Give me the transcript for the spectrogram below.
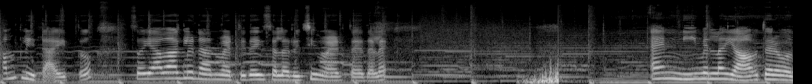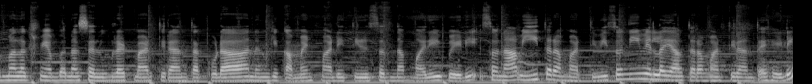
ಕಂಪ್ಲೀಟ್ ಆಯಿತು. ಸೊ ಯಾವಾಗಲೂ ನಾನು ಮಾಡ್ತಿದ್ದೆ ಈ ಸಲ ರುಚಿ ಮಾಡ್ತಾ ಇದ್ದಾಳೆ. ಆ್ಯಂಡ್ ನೀವೆಲ್ಲ ಯಾವ ಥರ ವರಮಹಾಲಕ್ಷ್ಮಿ ಹಬ್ಬನ ಸೆಲೆಬ್ರೇಟ್ ಮಾಡ್ತೀರಾ ಅಂತ ಕೂಡ ನನಗೆ ಕಮೆಂಟ್ ಮಾಡಿ ತಿಳಿಸೋದನ್ನ ಮರಿಬೇಡಿ. ಸೊ ನಾವು ಈ ಥರ ಮಾಡ್ತೀವಿ. ಸೊ ನೀವೆಲ್ಲ ಯಾವ ಥರ ಮಾಡ್ತೀರಾ ಅಂತ ಹೇಳಿ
